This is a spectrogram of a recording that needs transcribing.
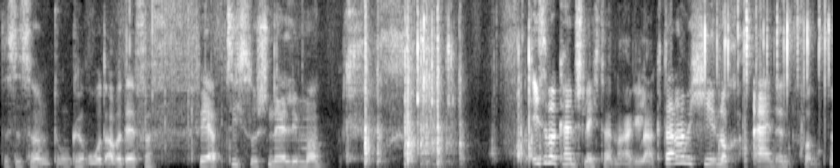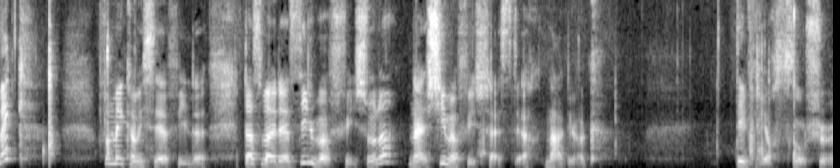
Das ist so ein dunkelrot, aber der verfärbt sich so schnell immer. Ist aber kein schlechter Nagellack. Dann habe ich hier noch einen von MAC. Von MAC habe ich sehr viele. Das war der Silberfisch, oder? Nein, Schimmerfisch heißt der Nagellack. Den finde ich auch so schön.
